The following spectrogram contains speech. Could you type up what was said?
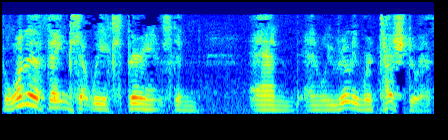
But one of the things that we experienced and and and we really were touched with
